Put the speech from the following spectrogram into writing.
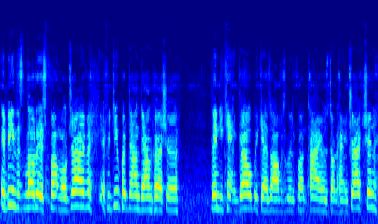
And being this loader is front wheel drive, if you do put down down pressure, then you can't go because obviously the front tires don't have any traction.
